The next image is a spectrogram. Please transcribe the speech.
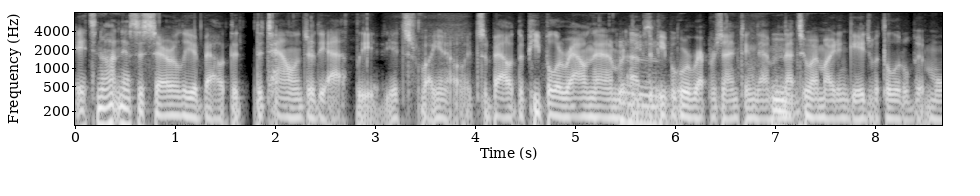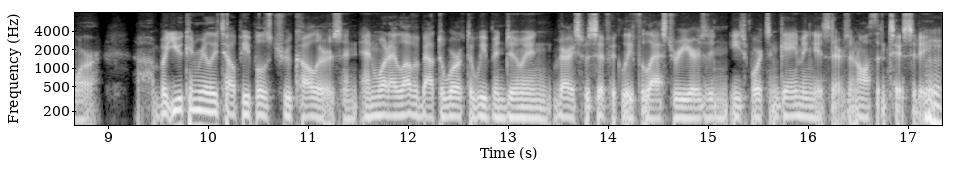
it's not necessarily about the, the talent or the athlete. It's you know, it's about the people around them or the, the people who are representing them, and that's mm-hmm. who I might engage with a little bit more. Uh, but you can really tell people's true colors. And, and what I love about the work that we've been doing very specifically for the last three years in esports and gaming is there's an authenticity mm.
